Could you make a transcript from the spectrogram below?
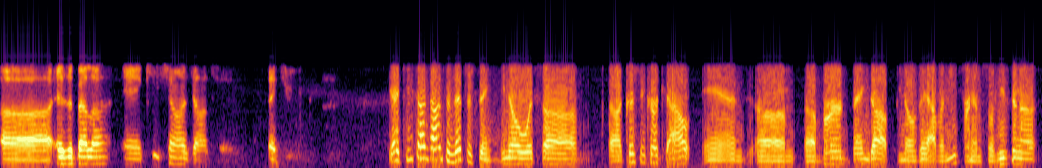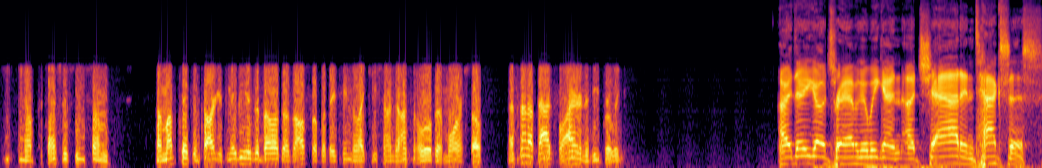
uh, Isabella, and KeeSean Johnson. Thank you. Yeah, KeeSean Johnson's interesting. You know, with uh, uh, Christian Kirk out and um, uh, Byrd banged up, you know, they have a need for him. So he's to, you know, potentially see some some uptick in targets. Maybe Isabella does also, but they seem to like KeeSean Johnson a little bit more. So that's not a bad flyer in a deeper league. All right, there you go, Trey. Have a good weekend. Uh, Chad in Texas.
